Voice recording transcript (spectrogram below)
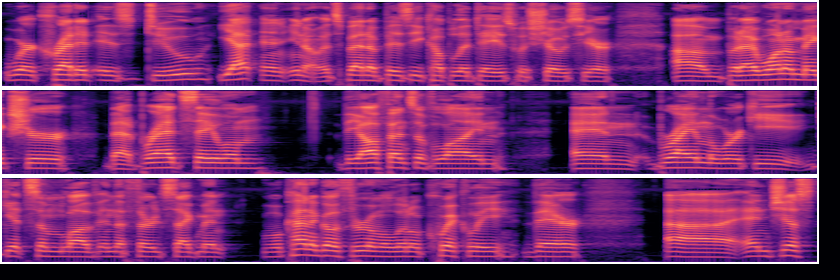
where credit is due yet. And, you know, it's been a busy couple of days with shows here. Um, but I want to make sure that Brad Salem, the offensive line, and Brian Lewerke get some love in the third segment. We'll kind of go through them a little quickly there uh, and just,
